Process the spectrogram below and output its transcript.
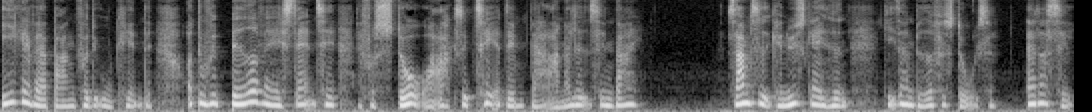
ikke at være bange for det ukendte, og du vil bedre være i stand til at forstå og acceptere dem, der er anderledes end dig. Samtidig kan nysgerrigheden give dig en bedre forståelse af dig selv.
